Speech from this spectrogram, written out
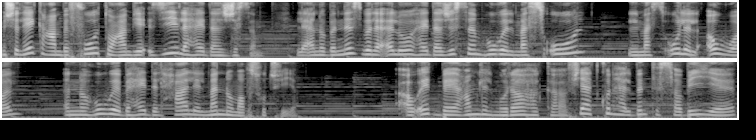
مش هيك عم بفوت وعم بيأذيه لهيدا الجسم. لأنه بالنسبة له هيدا الجسم هو المسؤول المسؤول الأول إنه هو بهيدي الحالة اللي منه مبسوط فيها. أوقات بعمر المراهقة فيها تكون هالبنت الصبية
